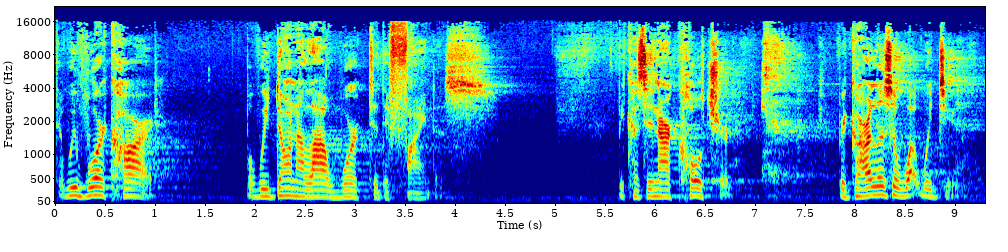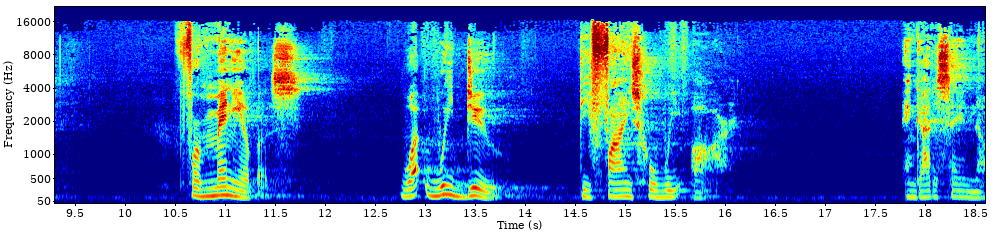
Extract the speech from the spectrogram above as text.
that we work hard, but we don't allow work to define us. Because in our culture, regardless of what we do, for many of us, what we do defines who we are. And God is saying, no.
